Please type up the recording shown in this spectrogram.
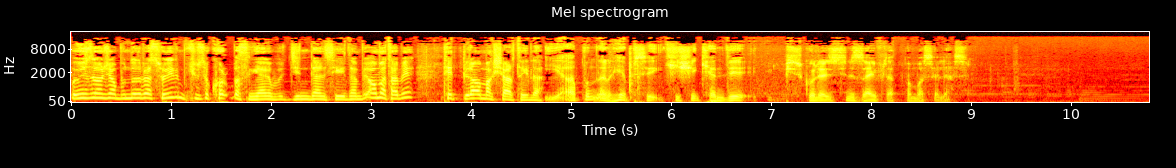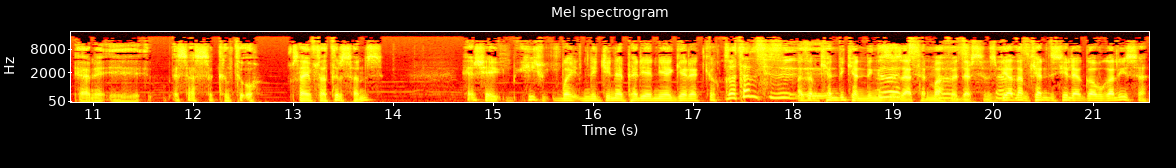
O yüzden hocam bunları biraz söyleyelim ki kimse korkmasın. Yani bu cinden, sihirden. Ama tabi tedbir almak şartıyla. Ya bunların hepsi kişi kendi psikolojisini zayıflatmaması lazım. Yani e, esas sıkıntı o. Zayıflatırsanız her şey hiç ne cine periye niye gerek yok. Zaten sizi... Adam kendi kendinizi Evet, zaten mahvedersiniz. evet, bir adam evet. kendisiyle kendisiyle kavgalıysa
